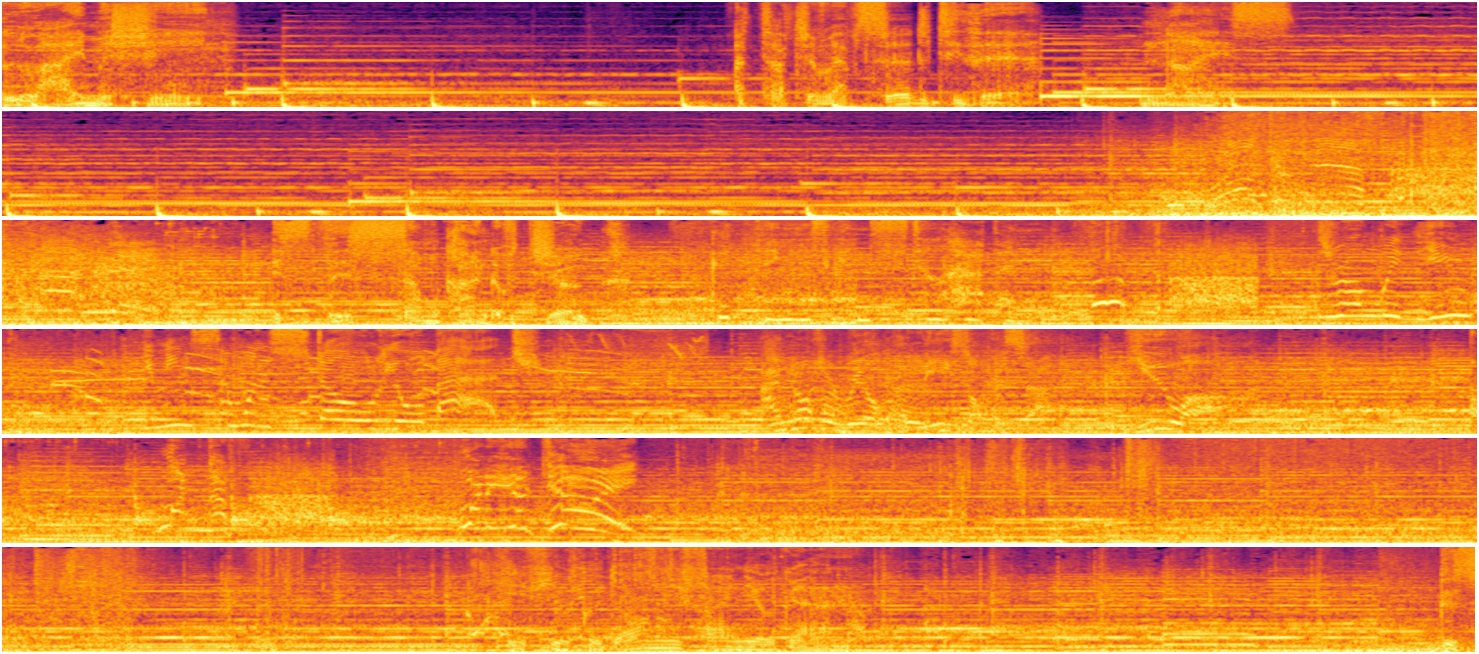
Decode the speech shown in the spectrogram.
old lie machine. A touch of absurdity there. Nice. Is this some kind of joke? Good things can still happen. What's wrong with you? You mean someone stole your badge? I'm not a real police officer. You are.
